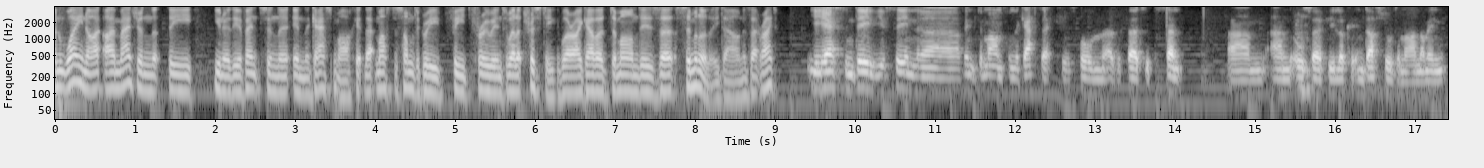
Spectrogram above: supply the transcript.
And Wayne, I, I imagine that the you know the events in the in the gas market that must to some degree feed through into electricity, where I gather demand is uh, similarly down. Is that right? Yes, indeed. You've seen, uh, I think, demand from the gas sector has fallen over 30%. Um, and also, if you look at industrial demand, I mean,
